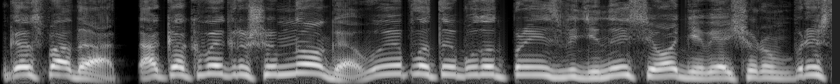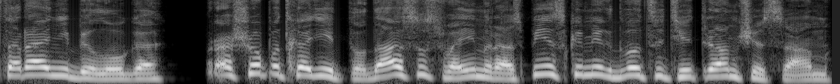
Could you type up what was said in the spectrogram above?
«Господа, так как выигрышей много, выплаты будут произведены сегодня вечером в ресторане «Белуга». Прошу подходить туда со своими расписками к 23 часам»,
